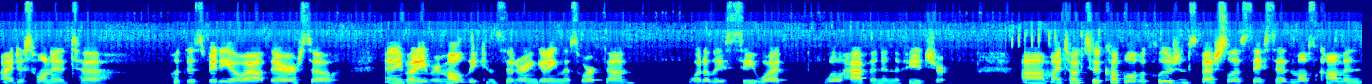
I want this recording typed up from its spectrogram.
I just wanted to put this video out there so anybody remotely considering getting this work done would at least see what will happen in the future. Um, I talked to a couple of occlusion specialists. They said the most common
